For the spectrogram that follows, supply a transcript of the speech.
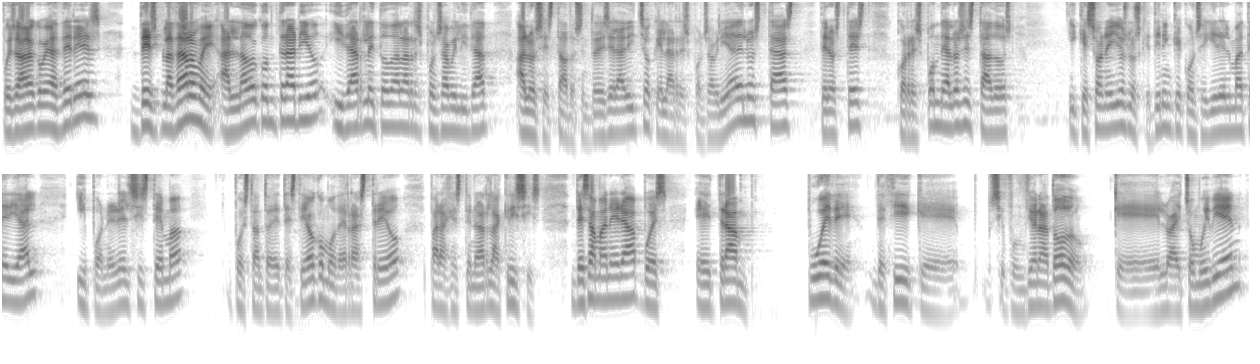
pues ahora lo que voy a hacer es desplazarme al lado contrario y darle toda la responsabilidad a los estados. Entonces él ha dicho que la responsabilidad de los, test, de los test corresponde a los estados y que son ellos los que tienen que conseguir el material y poner el sistema pues tanto de testeo como de rastreo para gestionar la crisis. De esa manera, pues eh, Trump puede decir que si funciona todo, que lo ha hecho muy bien,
